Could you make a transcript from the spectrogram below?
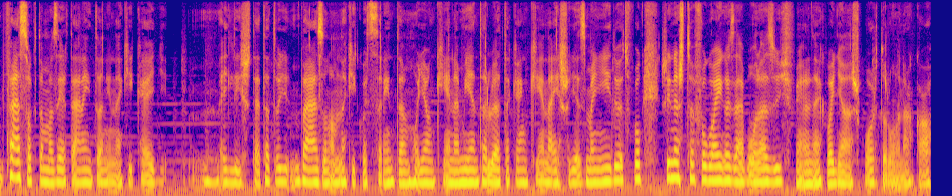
felszoktam azért állítani nekik egy, egy listát, tehát hogy vázolom nekik, hogy szerintem hogyan kéne, milyen területeken kéne, és hogy ez mennyi időt fog, és innestől fogva igazából az ügyfélnek, vagy a sportolónak a,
